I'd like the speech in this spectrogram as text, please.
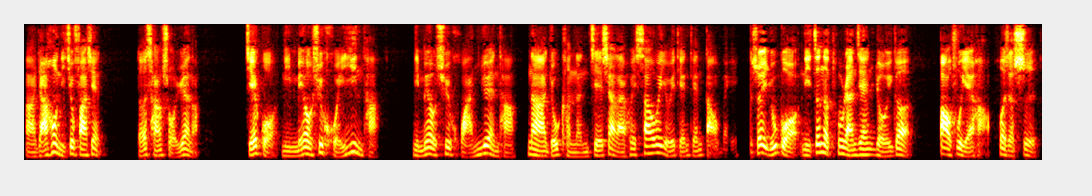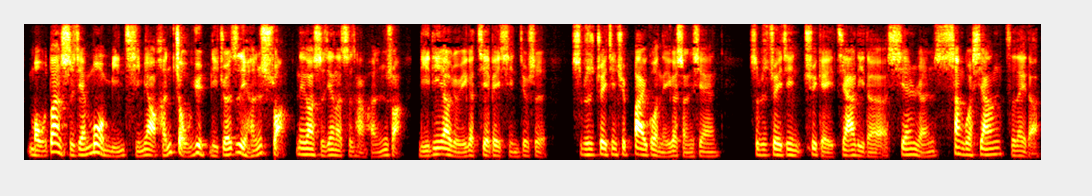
啊，然后你就发现得偿所愿了，结果你没有去回应他，你没有去还愿他，那有可能接下来会稍微有一点点倒霉。所以，如果你真的突然间有一个暴富也好，或者是某段时间莫名其妙很走运，你觉得自己很爽，那段时间的磁场很爽，你一定要有一个戒备心，就是是不是最近去拜过哪一个神仙，是不是最近去给家里的先人上过香之类的。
